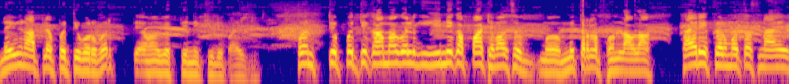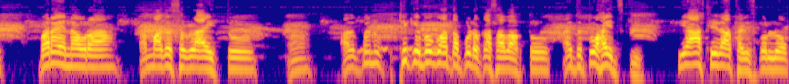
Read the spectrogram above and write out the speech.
नवीन आपल्या पतीबरोबर त्या व्यक्तीने केली पाहिजे. पण ते पती कामा गेलं की हिने का पाठीमागचं मित्राला फोन लावला. काय रे करमतच नाही. बरा आहे नवरा. माझं सगळं ऐकतो. आता पण ठीक आहे बघू आता पुढं कसा वागतो. आणि तर तू आहेच की. ही असलेली आथाडीच करून लोक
